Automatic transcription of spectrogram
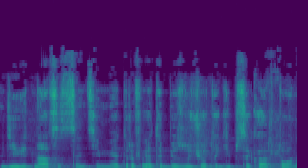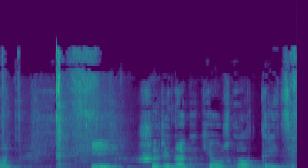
19 сантиметров. Это без учета гипсокартона. И ширина, как я уже сказал, 30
